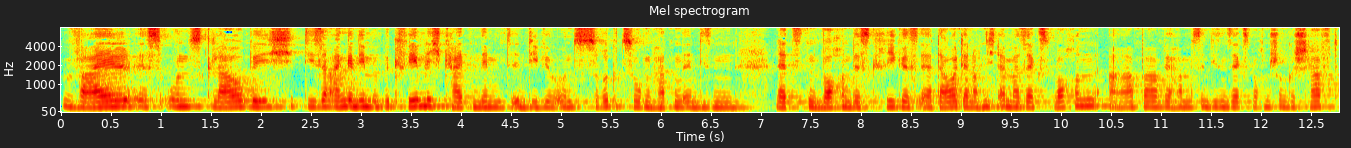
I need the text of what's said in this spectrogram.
Weil es uns, glaube ich, diese angenehme Bequemlichkeit nimmt, in die wir uns zurückgezogen hatten in diesen letzten Wochen des Krieges. Er dauert ja noch nicht einmal sechs Wochen, aber wir haben es in diesen sechs Wochen schon geschafft,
